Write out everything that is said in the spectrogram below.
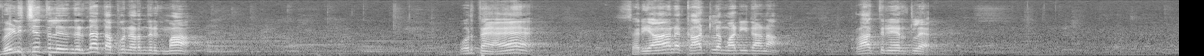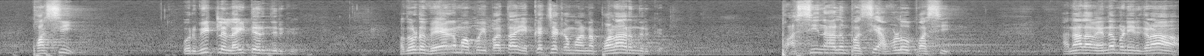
வெளிச்சத்தில் இருந்திருந்தா தப்பு நடந்திருக்குமா? ஒருத்தன் சரியான காட்டில் மாட்டிட்டானா ராத்திரி நேரத்தில். பசி. ஒரு வீட்டில் லைட் எரிஞ்சிருக்கு. அதோட வேகமாக போய் பார்த்தா எக்கச்சக்கமான பழம் இருந்திருக்கு. பசினாலும் பசி அவ்வளோ பசி. அதனால் அவன் என்ன பண்ணியிருக்கிறான்?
